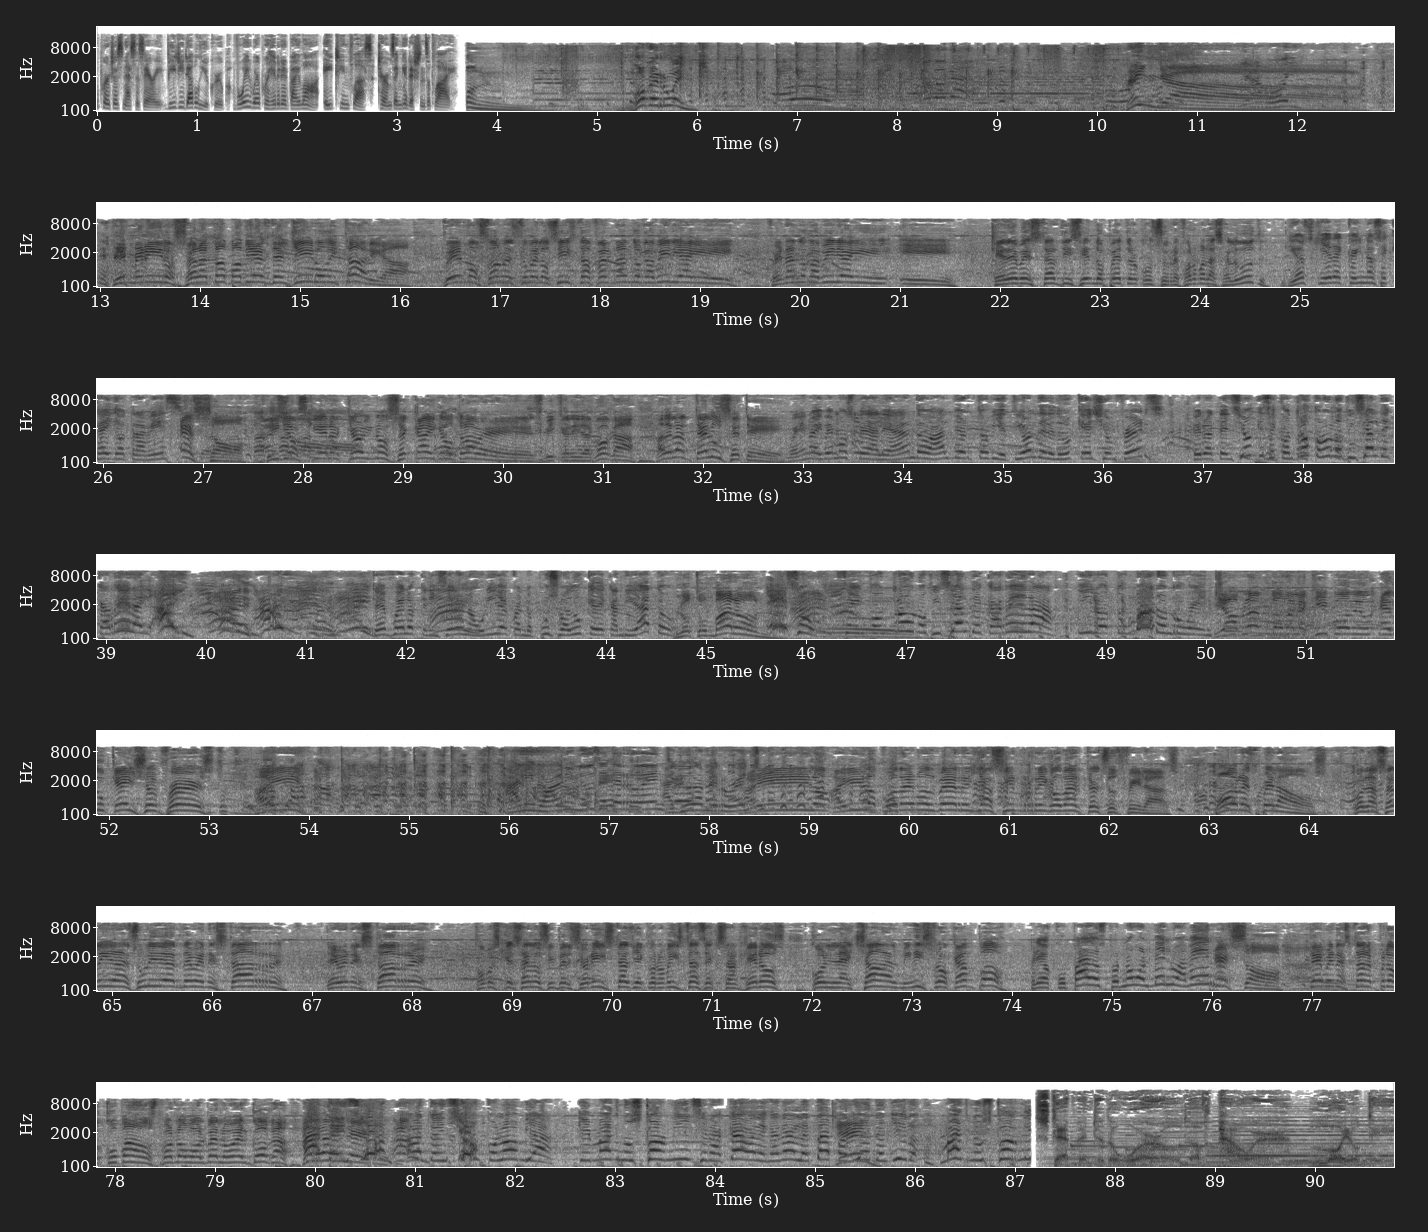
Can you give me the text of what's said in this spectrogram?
No purchase necessary. VGW Group. Void where prohibited by law. 18 plus. Terms and conditions apply. Gómez Rubén. ¡Venga! Ya voy. Bienvenidos a la etapa 10 del Giro de Italia. Vemos a nuestro velocista Fernando Gaviria y. Fernando Gaviria y. y ¿Qué debe estar diciendo Petro con su reforma a la salud? Dios quiere que hoy no se caiga otra vez. Eso. Y Dios quiera que hoy no se caiga otra vez, mi querida Goga. Adelante, lúcete. Bueno, ahí vemos pedaleando a Alberto Vietiol del Education First. Pero atención que se encontró con un oficial de carrera y ¡ay! ¡ay! ¡ay! ¿Qué fue lo que le hicieron a Uribe cuando puso a Duque de candidato? ¡Lo tumbaron! ¡Eso! Se encontró un oficial de carrera y lo tumbaron, Rubén. Y hablando del equipo de Education First, ahí, Ánimo, ánimo. Lúcete, Rubencho. Ayúdame, Rubén. ahí, lo, ahí lo podemos ver ya sin Rigoberto en sus filas. Pobres pelados, con la salida de su líder deben estar, deben estar... ¿Cómo es que están los inversionistas y economistas extranjeros con la echada del ministro Campo? Preocupados por no volverlo a ver. Eso, deben estar preocupados por no volverlo a ver Goga. ¡Atención! ¡Atención, Colombia! Que Magnus Cor Nielsen acaba de ganar la etapa ¿Quién? 10 del Giro. Magnus Cor. Step into the world of power, loyalty,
